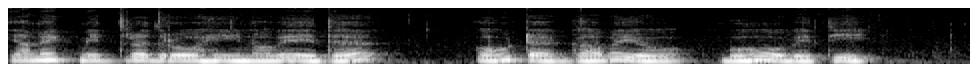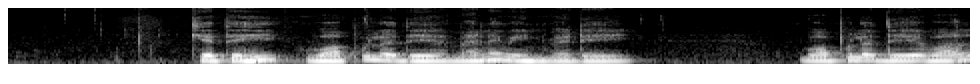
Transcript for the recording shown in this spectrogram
යමෙක් මිත්‍රද්‍රෝහී නොවේද ඔහුට ගවයෝ බොහෝ වෙති. කෙතෙහි වපුල දෙය මනවින් වැඩෙයි. වපුල දේවල්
